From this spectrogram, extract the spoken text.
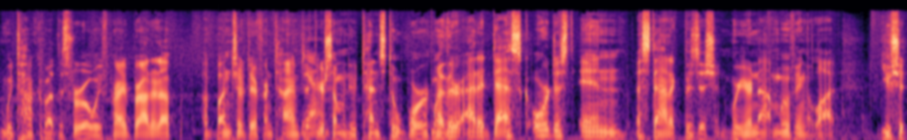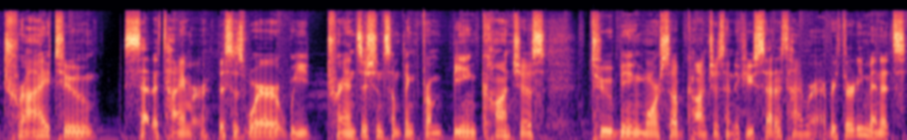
we talk about this rule, we've probably brought it up a bunch of different times. Yeah. If you're someone who tends to work, whether at a desk or just in a static position where you're not moving a lot, you should try to set a timer. This is where we transition something from being conscious to being more subconscious. And if you set a timer every 30 minutes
